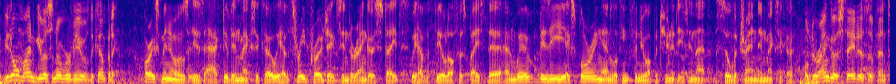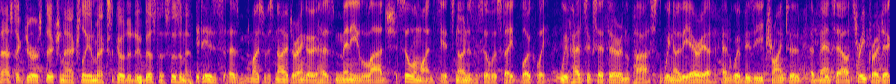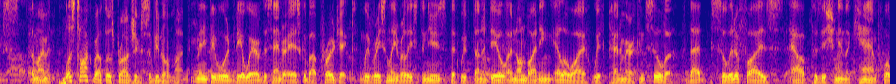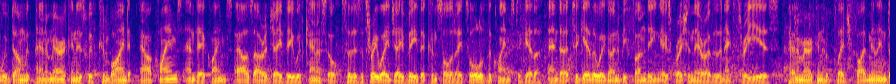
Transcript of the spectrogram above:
If you don't mind, give us an overview of the company. Orex Minerals is active in Mexico. We have three projects in Durango State. We have a field office based there, and we're busy exploring and looking for new opportunities in that silver trend in Mexico. Well, Durango State is a fantastic jurisdiction, actually, in Mexico to do business, isn't it? It is. As most of us know, Durango has many large silver mines. It's known as the silver state locally. We've had success there in the past. We know the area, and we're busy trying to advance our three projects at the moment. Let's talk about those projects, if you don't mind. Many people would be aware of the Sandra Escobar project. We've recently released the news that we've done a deal, a non binding LOI with Pan American Silver. That solidifies our position in the camp. What we've done with Pan American is we've combined our claims and their claims. Ours are a JV with Canasil. So there's a three way JV that consolidates all of the claims together. And uh, together we're going to be funding exploration there over the next three years. Pan American have pledged $5 million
